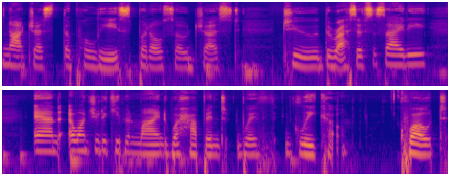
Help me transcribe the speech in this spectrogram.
not just the police, but also just to the rest of society. And I want you to keep in mind what happened with Glico. Quote,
